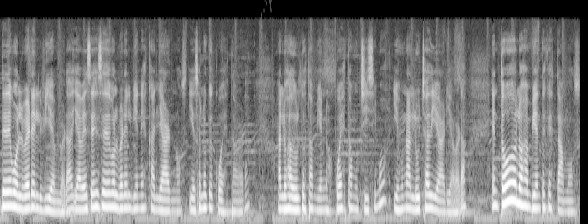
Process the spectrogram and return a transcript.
de, devolver el bien, ¿verdad? Y a veces ese devolver el bien es callarnos y eso es lo que cuesta, ¿verdad? A los adultos también nos cuesta muchísimo y es una lucha diaria, ¿verdad? En todos los ambientes que estamos,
